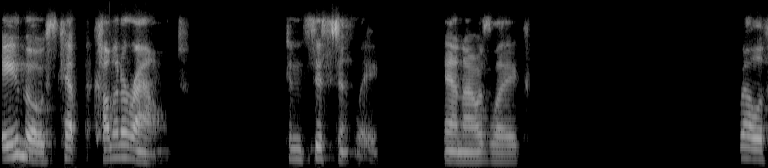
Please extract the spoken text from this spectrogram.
amos kept coming around consistently and i was like well if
